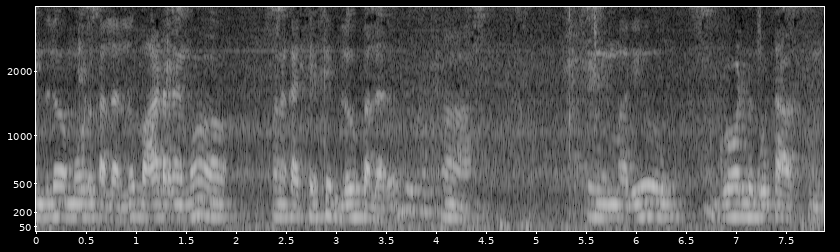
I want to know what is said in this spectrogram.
ఇందులో మూడు కలర్లు. బార్డర్ ఏమో మనకు వచ్చేసి బ్లూ కలర్. మరియు గోల్డ్ బుట్ట వస్తుంది.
